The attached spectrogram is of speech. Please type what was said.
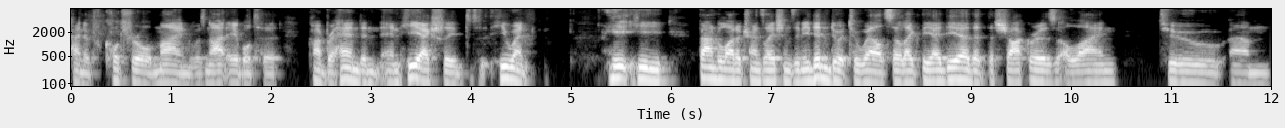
kind of cultural mind was not able to comprehend. And and he actually he went he he found a lot of translations and he didn't do it too well. So like the idea that the chakras align to um,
